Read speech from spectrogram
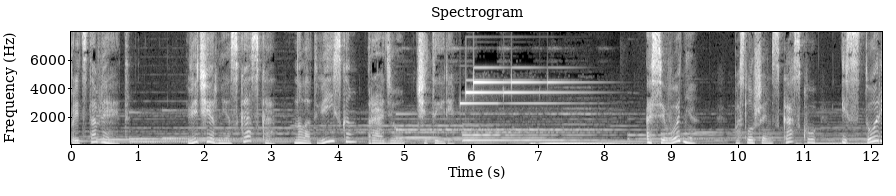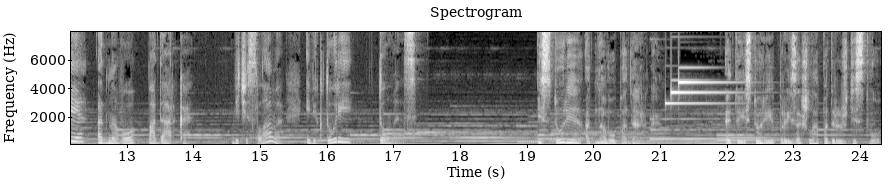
представляет Вечерняя сказка на Латвийском радио 4 А сегодня послушаем сказку «История одного подарка» Вячеслава и Виктории Томенс. История одного подарка эта история произошла под Рождество.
